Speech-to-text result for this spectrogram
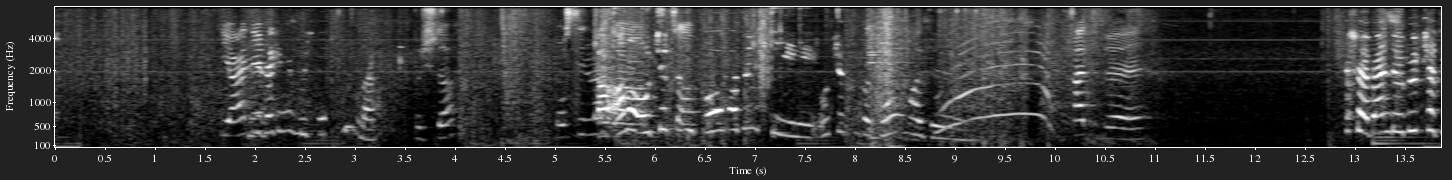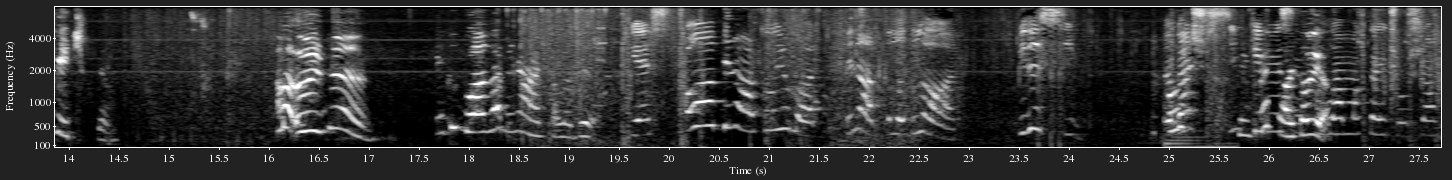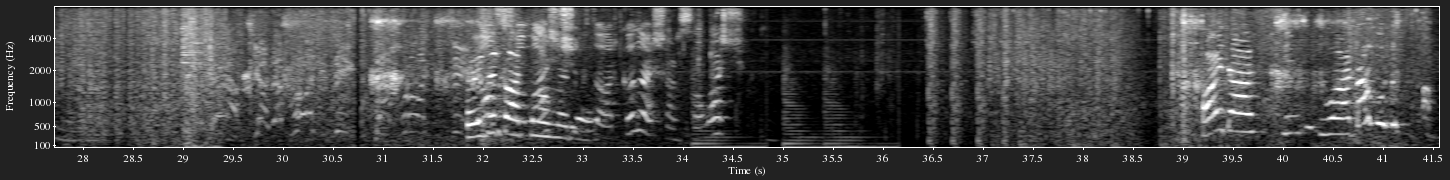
Yani Birdekini bıçaklayayım mı? Başta. O senin Aa, ama o çatıda doğmadın ki. O çatıda doğmadın. Hadi be. Arkadaşlar ben de öbür çatıya çıktım. Ama öldüm. Çünkü bu adamlar beni arkaladı. Yes. Aa beni arkalıyorlar. Beni arkaladılar. Bir de simp. Ve ben şu simp Simp kelimesini arkalıyor. kullanmaktan hiç hoşlanmıyorum. Yeah, that's what I like to see. That's what I Öldür artık savaş onları. çıktı arkadaşlar. Savaş çıktı. Hayda şimdi duvardan vurdum. Ah,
